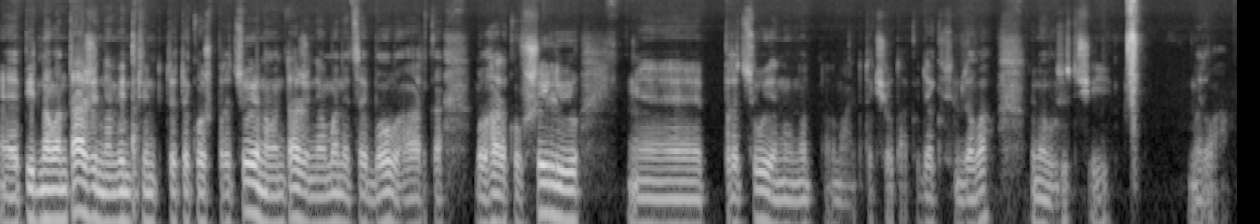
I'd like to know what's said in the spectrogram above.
Е, Під навантаженням він, він також працює. Навантаження у мене це болгарка. Болгарку вшилюю. Е, працює ну, нормально. Так що так, дякую всім за увагу. До нових зустрічей. Мирла.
